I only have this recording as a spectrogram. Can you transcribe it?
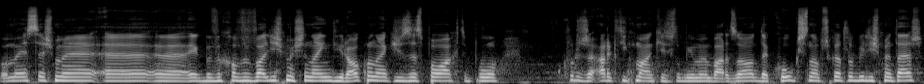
Bo my jesteśmy, e, e, jakby wychowywaliśmy się na indie rocku, na jakichś zespołach typu, kurczę, Arctic Monkeys lubimy bardzo, The Cooks na przykład lubiliśmy też,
